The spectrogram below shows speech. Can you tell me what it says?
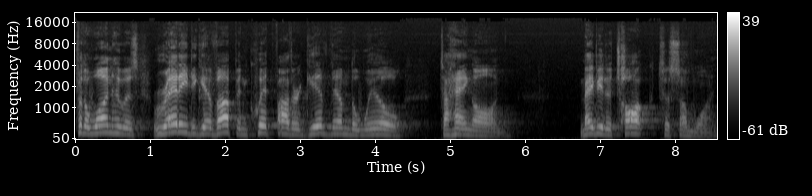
For the one who is ready to give up and quit, Father, give them the will to hang on. Maybe to talk to someone.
